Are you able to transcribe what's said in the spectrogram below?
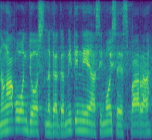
Nangako ang Diyos na gagamitin niya si Moises para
